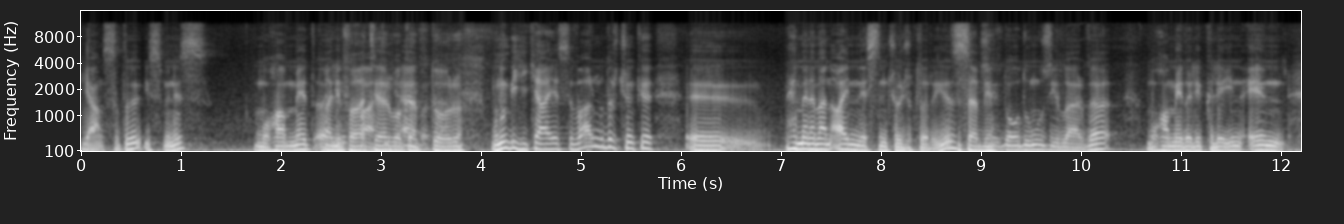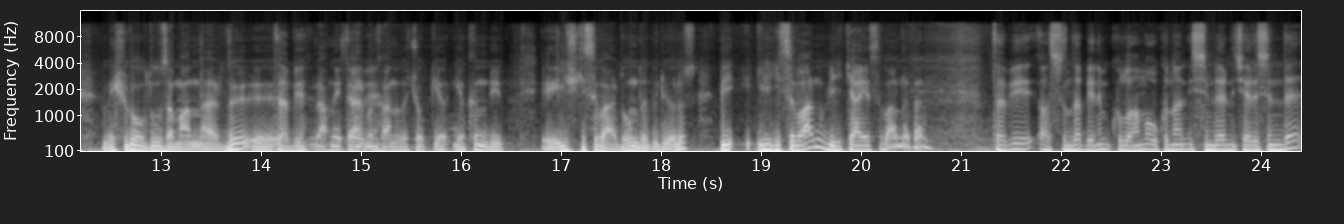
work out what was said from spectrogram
yansıdı. İsminiz Muhammed Ali, Ali Fatih Erbakan, doğru. Bunun bir hikayesi var mıdır? Çünkü e, hemen hemen aynı neslin çocuklarıyız. Tabii. Siz doğduğumuz yıllarda Muhammed Ali Clay'in en meşhur olduğu zamanlardı. E, Tabii, Rahmetli tabii. Erbakan'la da çok ya- yakın bir e, ilişkisi vardı. Onu da biliyoruz. Bir ilgisi var mı? Bir hikayesi var mı efendim? Tabii aslında benim kulağıma okunan isimlerin içerisinde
